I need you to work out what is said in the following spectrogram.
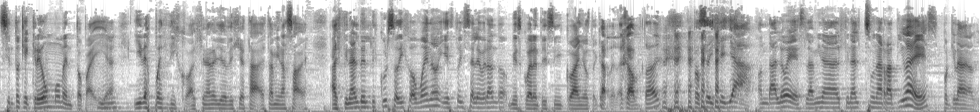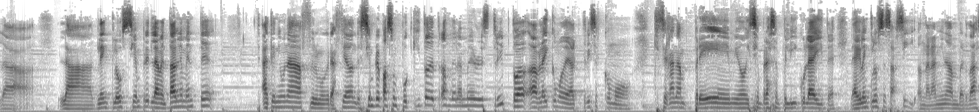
siento que creó un momento para ella. Y después dijo, al final yo dije, esta, esta mina sabe. Al final del discurso dijo, bueno, y estoy celebrando mis 45 años de carrera. ¿cachai? Entonces dije, ya, onda lo es. La mina al final su narrativa es, porque la, la, la Glenn Close siempre, lamentablemente, ha tenido una filmografía donde siempre pasa un poquito detrás de la Meryl Streep. Tú habláis como de actrices como que se ganan premios y siempre hacen películas y te... La Glenn Close es así, donde la mina en verdad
